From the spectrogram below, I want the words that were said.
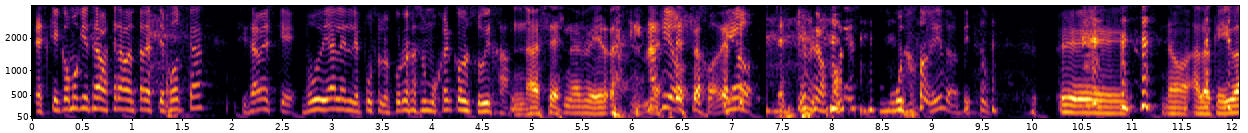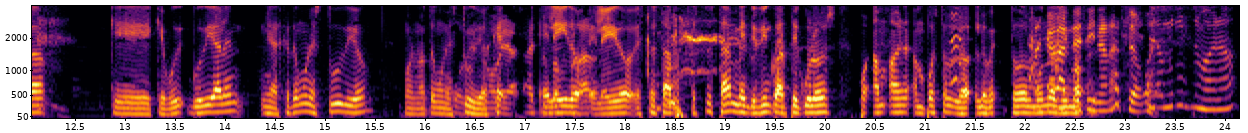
es que ¿cómo quieres hacer avanzar este podcast si sabes que Woody Allen le puso los cuernos a su mujer con su hija? No es, eso, no es verdad. No es Ignacio, eso, joder. tío, es que me lo pones muy jodido, tío. Eh, no, a lo que iba, que, que Woody Allen, mira, es que tengo un estudio, bueno, no tengo un Joder, estudio, no es que he leído, he leído, esto está, esto está en 25 artículos, han, han- han puesto lo- lo- todo el mundo el mismo, tesina, Nacho. Lo mismo, ¿no?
